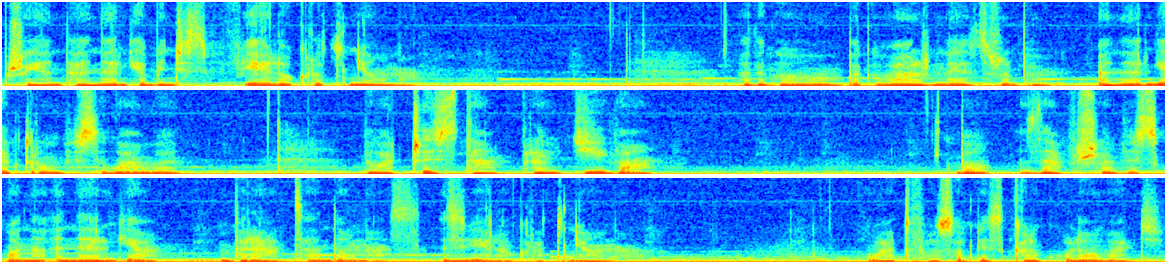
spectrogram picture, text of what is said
przyjęta energia będzie zwielokrotniona. Dlatego tak ważne jest, żeby energia, którą wysyłamy, była czysta, prawdziwa, bo zawsze wysłana energia wraca do nas zwielokrotniona. Łatwo sobie skalkulować,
